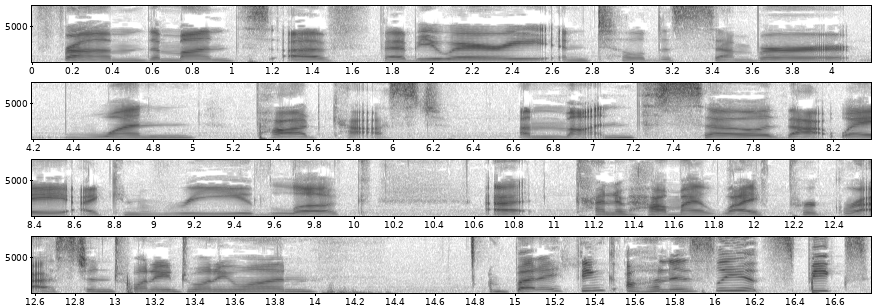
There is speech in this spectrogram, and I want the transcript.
from the months of February until December one podcast a month. So that way I can re look at kind of how my life progressed in 2021. But I think honestly, it speaks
